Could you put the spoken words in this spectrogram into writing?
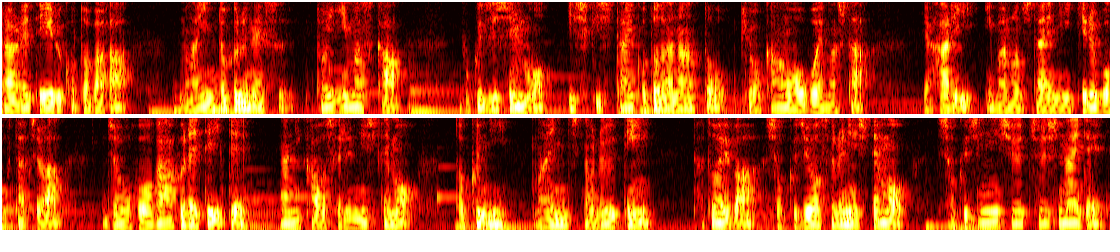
られている言葉がマインドフルネスと言いますか僕自身も意識したいことだなと共感を覚えました。やはり今の時代に生きる僕たちは情報が溢れていて何かをするにしても特に毎日のルーティン例えば食事をするにしても食事に集中しないで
